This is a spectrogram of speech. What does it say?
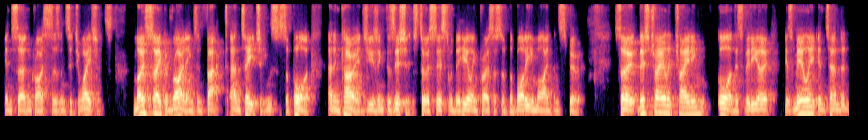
in certain crises and situations. Most sacred writings, in fact, and teachings support and encourage using physicians to assist with the healing process of the body, mind, and spirit. So, this tra- training or this video is merely intended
